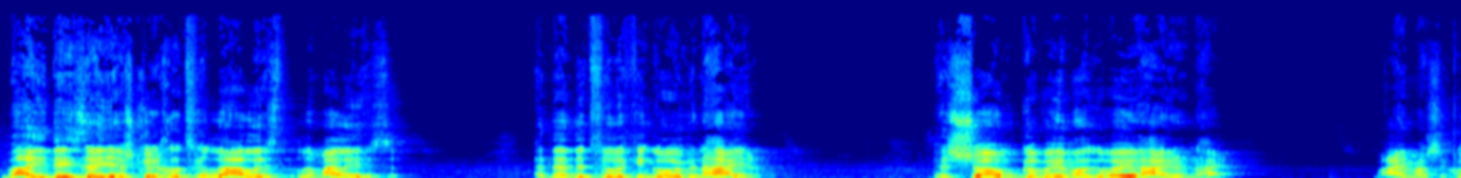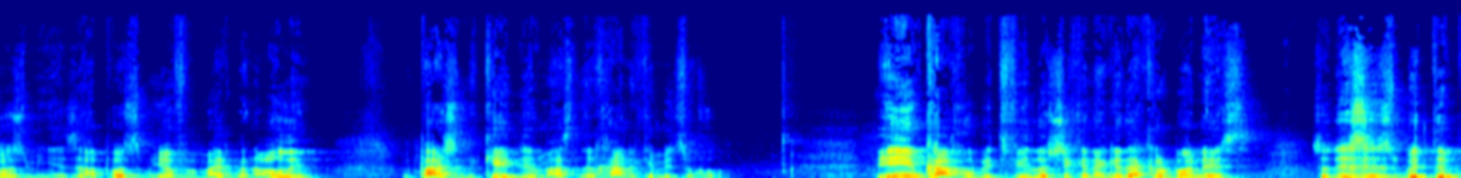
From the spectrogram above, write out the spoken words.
And then the tefillah can go even higher. V'shom gavei mal higher and higher. Ein was gekos mir in zal post mir auf ben passen mit mas So this is with the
